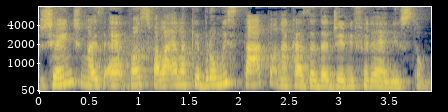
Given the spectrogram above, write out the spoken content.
Gente, mas é, posso falar? Ela quebrou uma estátua na casa da Jennifer Aniston.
